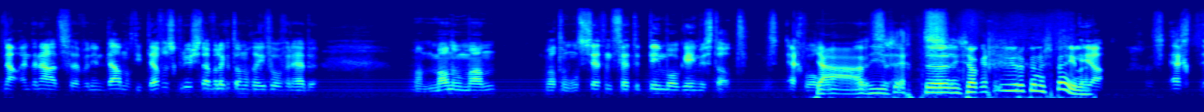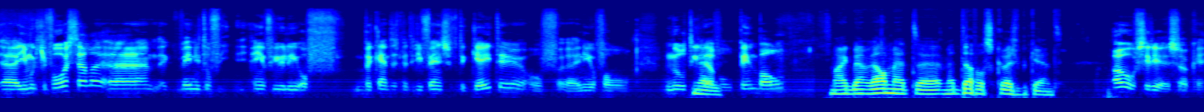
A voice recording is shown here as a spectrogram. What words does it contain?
Nou, en daarna hebben we inderdaad nog die Devil's Crush. Daar wil ik het dan nog even over hebben. Want man oh man, wat een ontzettend vette pinball game is dat. dat is echt wel... Ja, die, is echt, uh, die zou ik echt uren kunnen spelen. Ja, echt, uh, je moet je voorstellen, uh, ik weet niet of een van jullie of bekend is met Revenge of the Gator, of in ieder geval multilevel nee. pinball. Maar ik ben wel met, uh, met Devil's Crush bekend. Oh, serieus? Oké.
